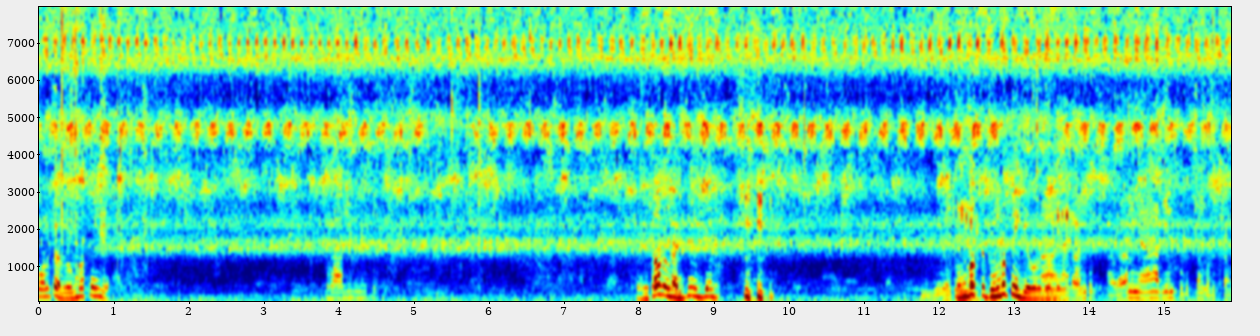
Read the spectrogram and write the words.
കൊളുത്തോ മുമ്പത്തേക്ക് എനിക്കോടുണ്ട് അടിച്ചു പിടിക്കാൻ തുമ്പത്ത് തുമ്പത്ത് ആ ഞാൻ കണ്ടു. അതാണ് ഞാൻ അധികം പിടുത്തം കൊടുക്കാൻ.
